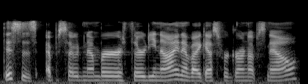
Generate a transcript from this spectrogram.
This is episode number 39 of I Guess We're Grown Ups Now.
